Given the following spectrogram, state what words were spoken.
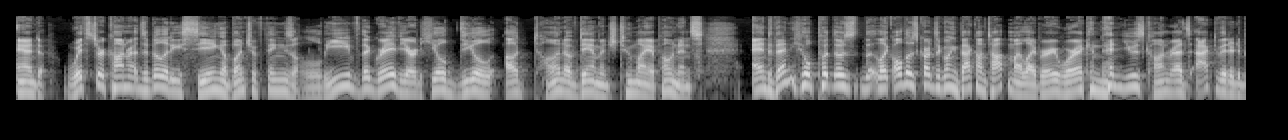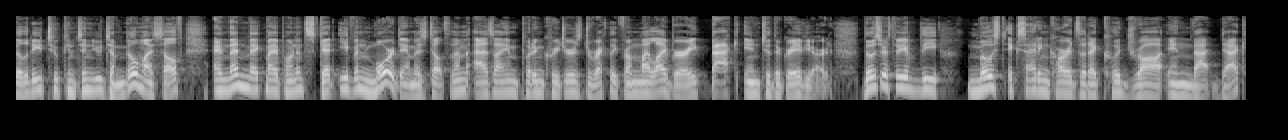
And with Syr Konrad's ability, seeing a bunch of things leave the graveyard, he'll deal a ton of damage to my opponents. And then he'll put those, like all those cards are going back on top of my library where I can then use Konrad's activated ability to continue to mill myself and then make my opponents get even more damage dealt to them as I am putting creatures directly from my library back into the graveyard. Those are three of the most exciting cards that I could draw in that deck.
